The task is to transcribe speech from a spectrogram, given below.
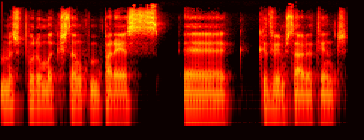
mas por uma questão que me parece eh, que devemos estar atentos,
